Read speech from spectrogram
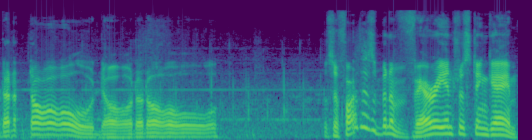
Do da da do do da do. But so far, this has been a very interesting game.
